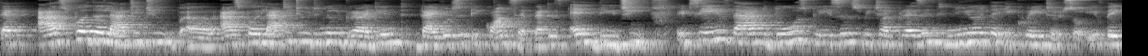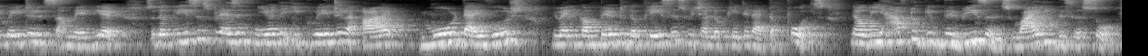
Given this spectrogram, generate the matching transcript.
that as per the latitude, uh, as per latitudinal gradient diversity concept, that is LDG, it says that those places which are present near the equator. So, if the equator is somewhere here, so the places present near the equator are more diverse when compared to the places which are located at the poles. Now, we have to give the reasons why this is so.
